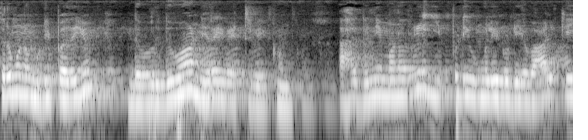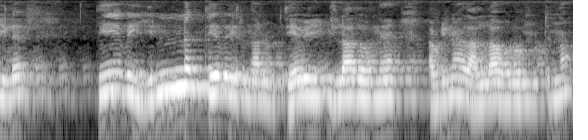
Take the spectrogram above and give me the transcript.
திருமணம் முடிப்பதையும் இந்த ஒரு துவா நிறைவேற்றி வைக்கும். ஆக கண்ணியமானவர்களே இப்படி உங்களினுடைய வாழ்க்கையில் தேவை என்ன தேவை இருந்தாலும் தேவை இல்லாதவங்க அப்படின்னா அது அல்லாஹ் ஒருவன் மட்டும்தான்.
